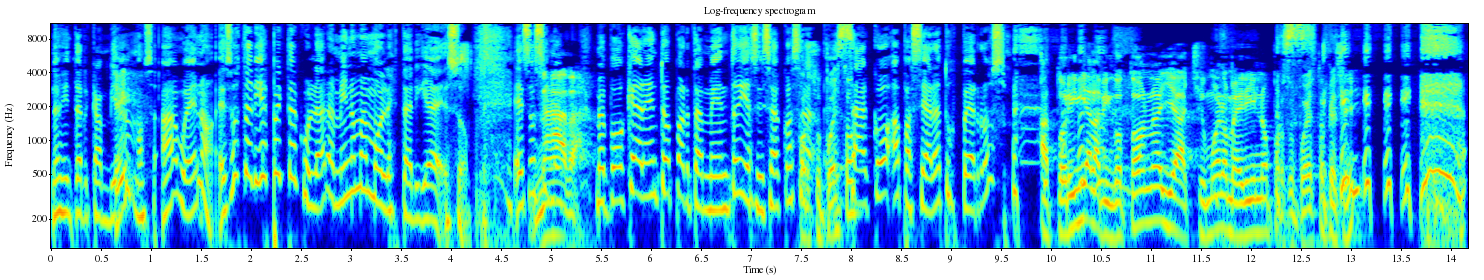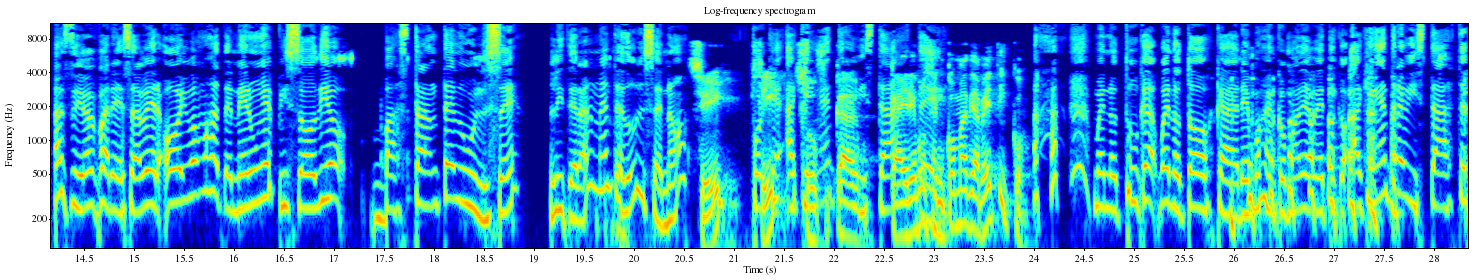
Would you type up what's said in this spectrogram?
Nos intercambiamos. Ah, bueno, eso estaría espectacular. A mí no me molestaría eso. Eso sí, Nada. Me, me puedo quedar en tu apartamento y así saco a, sa- Por supuesto. saco a pasear a tus perros. A Toribia la bigotona y a Chimuelo Merino, por supuesto que sí. así me parece. A ver, hoy vamos a tener un episodio bastante dulce. Literalmente dulce, ¿no? Sí, Porque sí. ¿a quién Suf- ca- caeremos en coma diabético. Bueno, tú, bueno, todos caeremos en coma diabético. ¿A quién entrevistaste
